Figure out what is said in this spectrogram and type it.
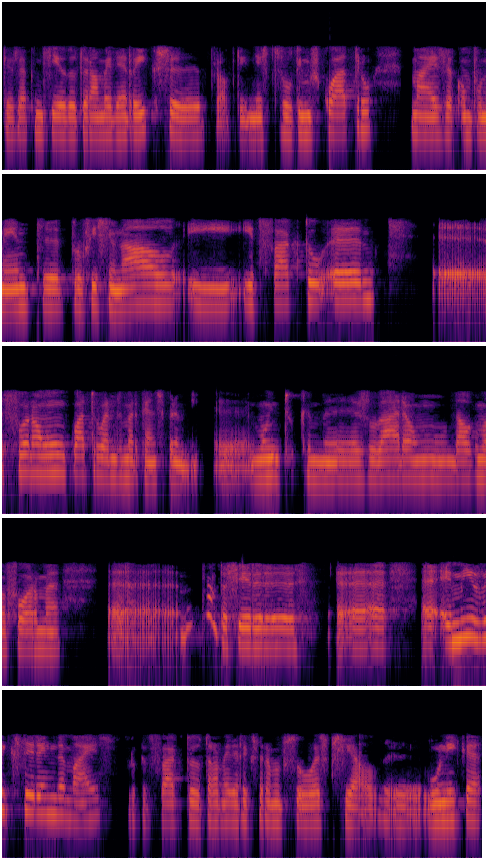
que eu já conhecia o Dr. Almeida Henriques, uh, próprio, nestes últimos quatro, mais a componente profissional e, e de facto, uh, foram quatro anos marcantes para mim. muito que me ajudaram, de alguma forma, pronto, a ser a, a, a, me enriquecer ainda mais, porque de facto o Dr. Almeida era uma pessoa especial, uh, única,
